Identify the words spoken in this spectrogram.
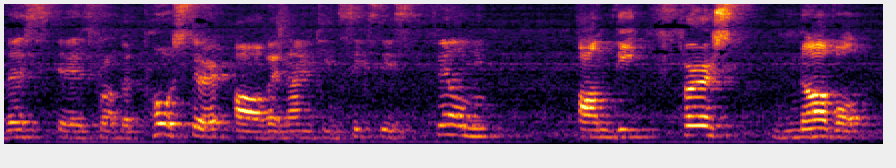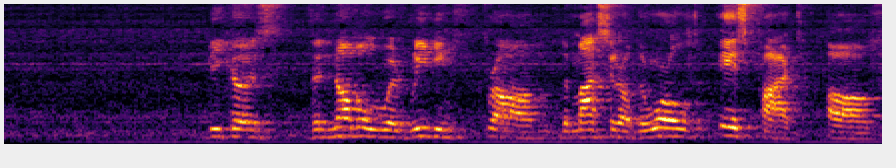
this is from the poster of a 1960s film on the first novel because the novel we're reading from, The Master of the World, is part of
